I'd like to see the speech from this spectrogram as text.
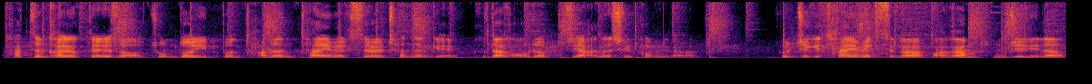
같은 가격대에서 좀 더 이쁜 다른 Timex를 찾는 게 그닥 어렵지 않으실 겁니다. 솔직히 Timex가 마감 품질이나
